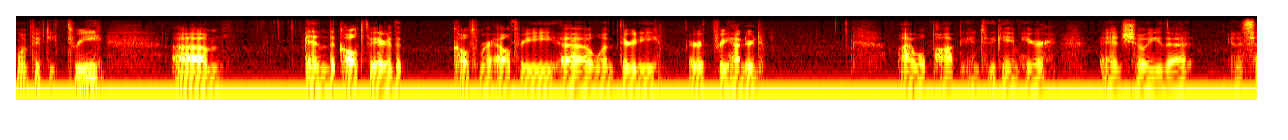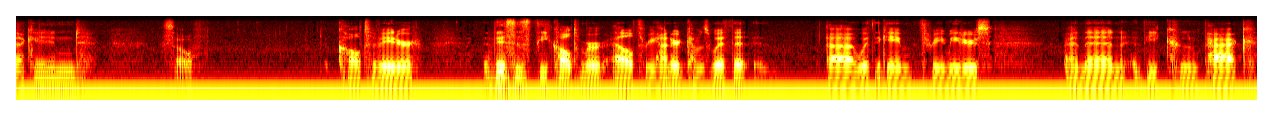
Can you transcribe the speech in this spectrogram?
153, um, and the cultivator, the Cultimer L3 uh, 130 or 300. I will pop into the game here and show you that in a second. So cultivator, this is the Cultimer L300, comes with it, uh, with the game, three meters. And then the Kuhn Pack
